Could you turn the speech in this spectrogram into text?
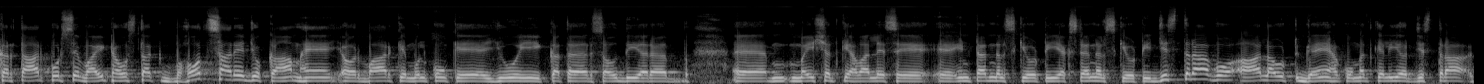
करतारपुर से वाइट हाउस तक बहुत सारे जो काम हैं और बाहर के मुल्कों के यूई कतर, सऊदी अरब मीशत के हवाले से इंटरनल सिक्योरिटी एक्सटर्नल सिक्योरिटी जिस तरह वो ऑल आउट गए हुकूमत के लिए और जिस तरह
